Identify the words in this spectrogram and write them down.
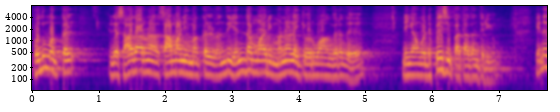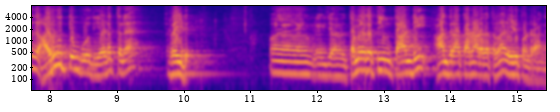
பொதுமக்கள் இல்லை சாதாரண சாமானிய மக்கள் வந்து எந்த மாதிரி மனநிலைக்கு வருவாங்கிறது நீங்கள் அவங்ககிட்ட பேசி பார்த்தா தான் தெரியும். என்னது அறுபத்தொம்போது இடத்துல ரைடு தமிழகத்தையும் தாண்டி ஆந்திரா கர்நாடகத்திலலாம் ரைடு பண்ணுறாங்க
